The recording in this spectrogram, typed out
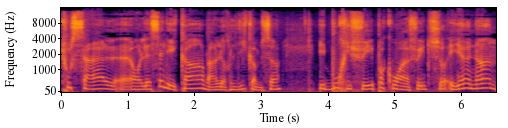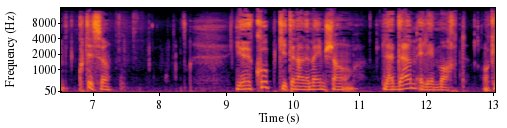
tout sale. Euh, on laissait les corps dans leur lit comme ça, ébouriffés, pas coiffés, tout ça. Et il y a un homme, écoutez ça. Il y a un couple qui était dans la même chambre. La dame, elle est morte. OK?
